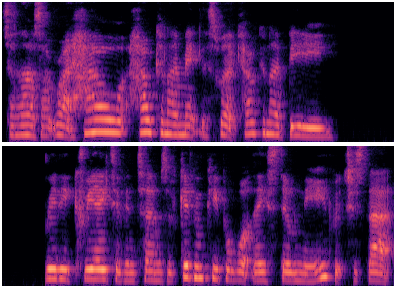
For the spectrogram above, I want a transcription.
So then I was like, right, how how can I make this work? How can I be really creative in terms of giving people what they still need, which is that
